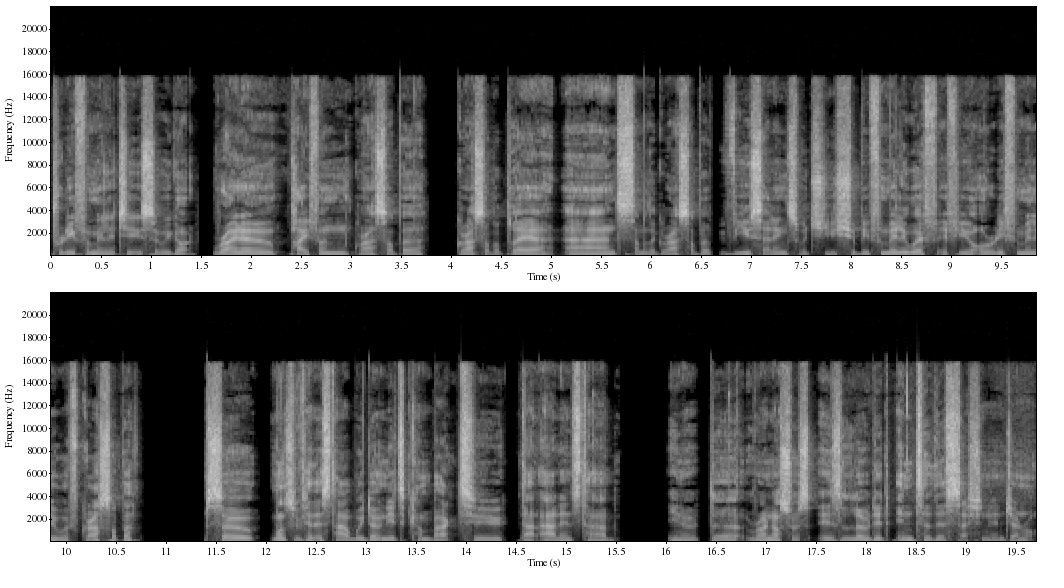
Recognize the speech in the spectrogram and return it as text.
pretty familiar to you. So we got Rhino, Python, Grasshopper, Grasshopper player and some of the Grasshopper view settings, which you should be familiar with if you're already familiar with Grasshopper. So once we've hit this tab, we don't need to come back to that add-ins tab. You know, the Rhinoceros is loaded into this session in general.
